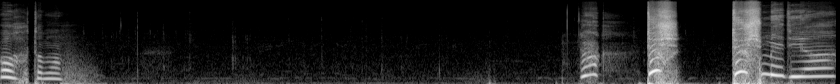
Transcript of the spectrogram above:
Oh tamam. Ha, düş! Düşmedi ya.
